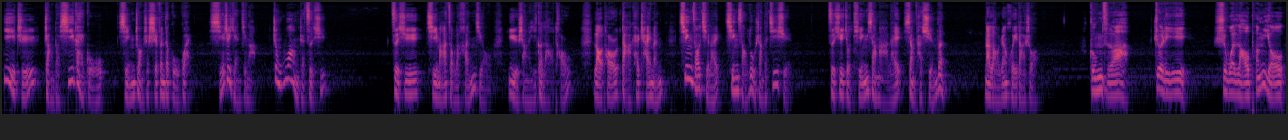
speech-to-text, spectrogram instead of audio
一直长到膝盖骨，形状是十分的古怪，斜着眼睛啊，正望着自虚。自虚骑马走了很久，遇上了一个老头。老头打开柴门，清早起来清扫路上的积雪。自虚就停下马来向他询问。那老人回答说：“公子啊，这里是我老朋友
